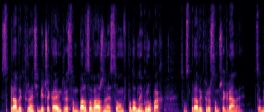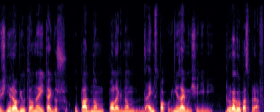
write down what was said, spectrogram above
Sprawy, które na ciebie czekają, które są bardzo ważne, są w podobnych grupach. Są sprawy, które są przegrane. Co byś nie robił, to one i tak już upadną, polegną. Daj im spokój, nie zajmuj się nimi. Druga grupa spraw.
